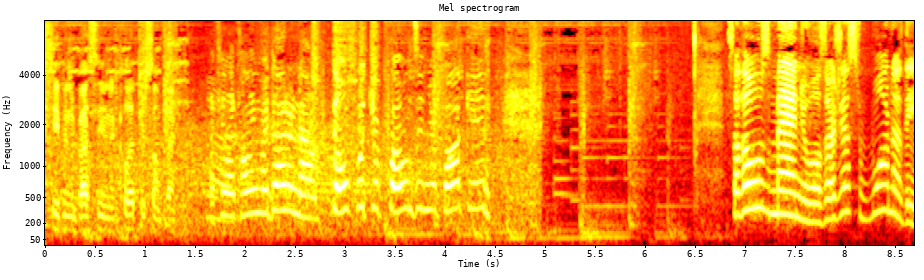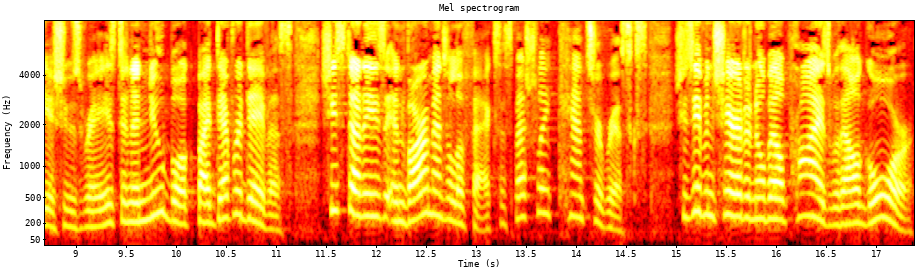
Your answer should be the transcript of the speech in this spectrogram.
see if investing in a clip or something. I feel like calling my daughter now. Don't put your phones in your pocket. So those manuals are just one of the issues raised in a new book by Devra Davis. She studies environmental effects, especially cancer risks. She's even shared a Nobel Prize with Al Gore.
